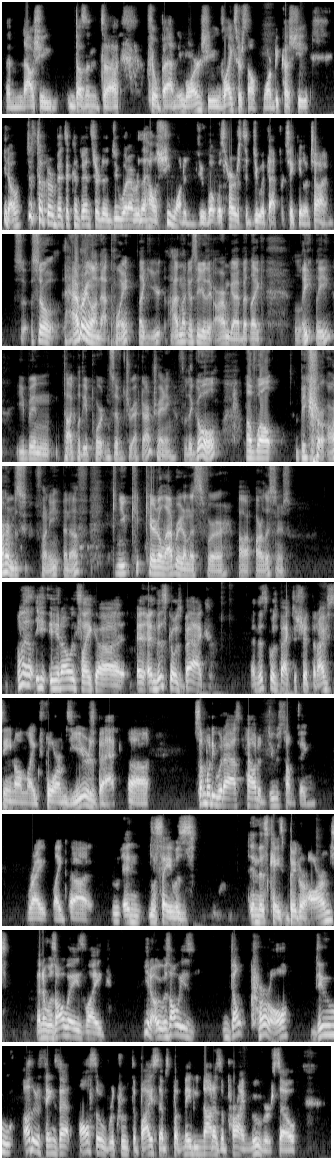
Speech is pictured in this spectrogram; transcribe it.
And now she doesn't uh, feel bad anymore, and she likes herself more because she, you know, just took her a bit to convince her to do whatever the hell she wanted to do, what was hers to do at that particular time. So, so hammering on that point, like you're, I'm not gonna say you're the arm guy, but like lately you've been talking about the importance of direct arm training for the goal of well bigger arms. Funny enough, can you c- care to elaborate on this for uh, our listeners? Well, you know, it's like, uh, and, and this goes back, and this goes back to shit that I've seen on like forums years back. Uh, somebody would ask how to do something, right? Like, uh, and let's say it was, in this case, bigger arms. And it was always like, you know, it was always don't curl, do other things that also recruit the biceps, but maybe not as a prime mover. So,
